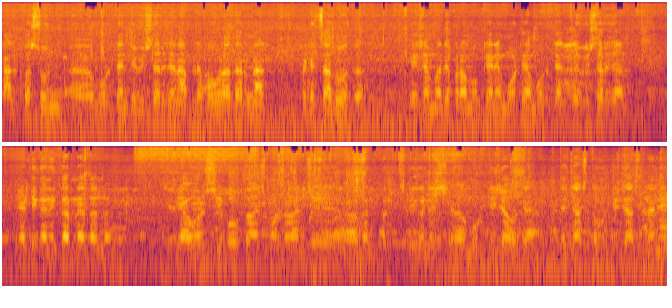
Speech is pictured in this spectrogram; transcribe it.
कालपासून मूर्त्यांचे विसर्जन आपल्या बहुळा धरणाकडे चालू होतं. याच्यामध्ये प्रामुख्याने मोठ्या मूर्त्यांचं विसर्जन या ठिकाणी करण्यात आलं. यावर्षी बहुतांश मंडळांचे गणपती श्री गणेश मूर्ती ज्या होत्या त्या जास्त उंचीच्या असल्याने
